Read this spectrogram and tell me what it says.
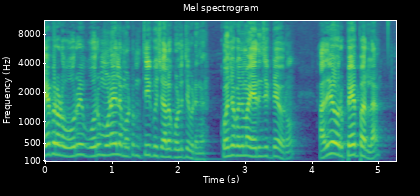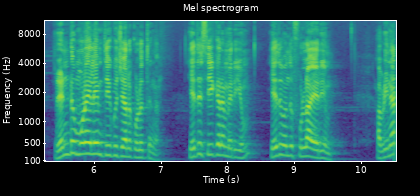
பேப்பரோட ஒரு ஒரு முனையில் மட்டும் தீக்குச்சியால் கொளுத்தி விடுங்க. கொஞ்சம் கொஞ்சமாக எரிஞ்சிக்கிட்டே வரும். அதுவே ஒரு பேப்பரில் ரெண்டு முனையிலையும் தீக்குச்சியால் கொளுத்துங்க. எது சீக்கிரம் எரியும்? எது வந்து ஃபுல்லாக எரியும்? அப்படின்னா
